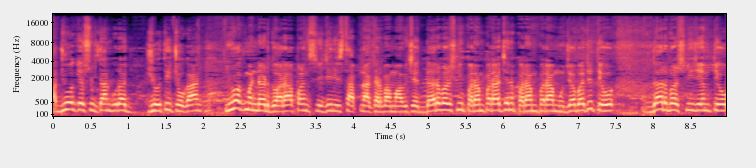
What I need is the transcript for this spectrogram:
આપ જુઓ કે સુલતાનપુરા જ્યોતિ ચોગાન યુવક મંડળ દ્વારા પણ શ્રીજીની સ્થાપના કરવામાં આવી છે. દર વર્ષની પરંપરા છે અને પરંપરા મુજબ જ તેઓ દર વર્ષની જેમ તેઓ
